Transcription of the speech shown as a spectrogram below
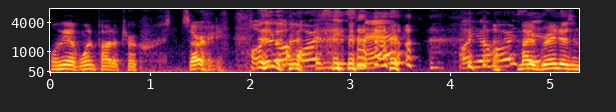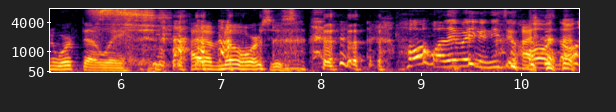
Only have one pot of charcoal. Sorry, Hold your horses, man. Hold your horses. my brain doesn't work that way. I have no horses. Hold whatever you need to hold. no?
